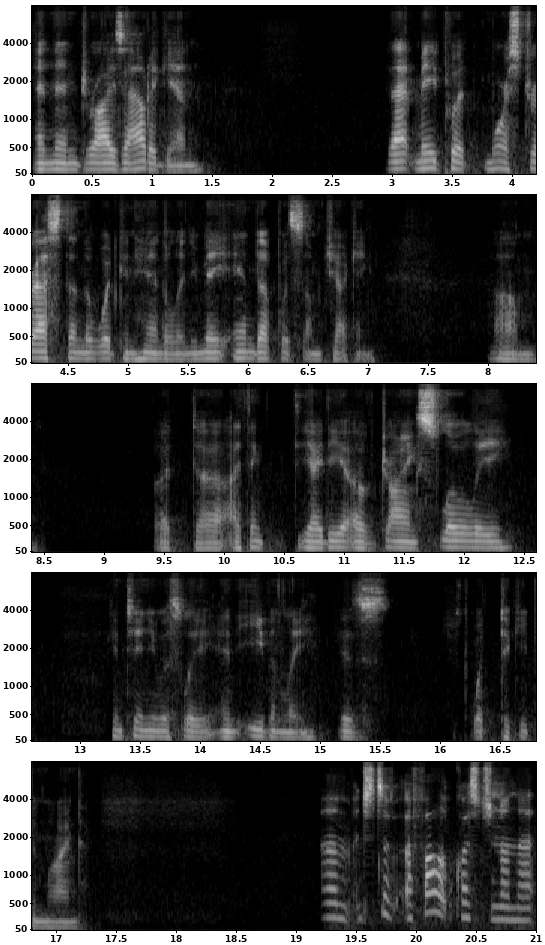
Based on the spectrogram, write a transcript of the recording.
and then dries out again. That may put more stress than the wood can handle, and you may end up with some checking. Um, but uh, I think the idea of drying slowly, continuously, and evenly is just what to keep in mind. Um, just a, a follow-up question on that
